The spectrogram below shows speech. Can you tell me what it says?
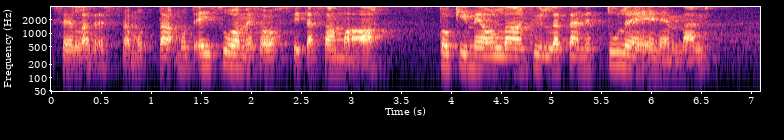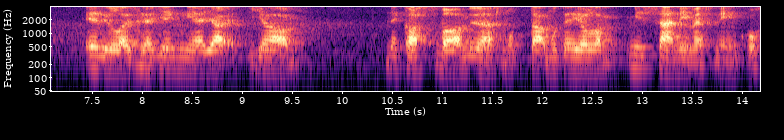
sellaisessa, mutta, mutta ei Suomessa ole sitä samaa. Toki me ollaan kyllä, tänne tulee enemmän erilaisia mm. jengiä ja, ja ne kasvaa myös, mutta, mutta ei olla missään nimessä niin kuin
